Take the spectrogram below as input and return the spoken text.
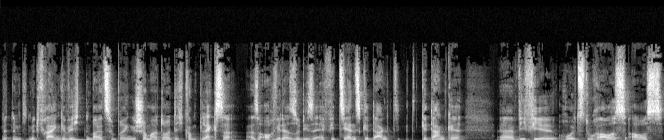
mit, einem, mit freien Gewichten beizubringen, ist schon mal deutlich komplexer. Also auch wieder so dieser Effizienzgedanke, äh, wie viel holst du raus aus,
